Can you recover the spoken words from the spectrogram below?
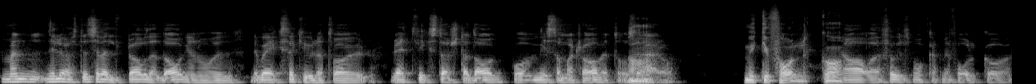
men det löste sig väldigt bra den dagen och det var extra kul att det var Rättviks största dag på midsommartravet och Ja. sådär. Och, Mycket folk och ja, var fullsmockat med folk och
